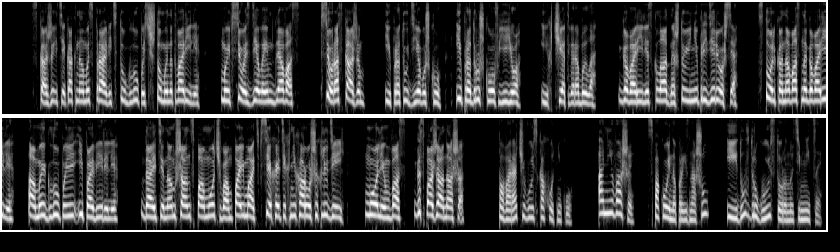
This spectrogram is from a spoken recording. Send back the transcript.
«Скажите, как нам исправить ту глупость, что мы натворили? Мы все сделаем для вас. Все расскажем. И про ту девушку, и про дружков ее. Их четверо было. Говорили складно, что и не придерешься. Столько на вас наговорили, а мы глупые и поверили. Дайте нам шанс помочь вам поймать всех этих нехороших людей. Молим вас, госпожа наша!» Поворачиваюсь к охотнику. «Они ваши», — спокойно произношу и иду в другую сторону темницы.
